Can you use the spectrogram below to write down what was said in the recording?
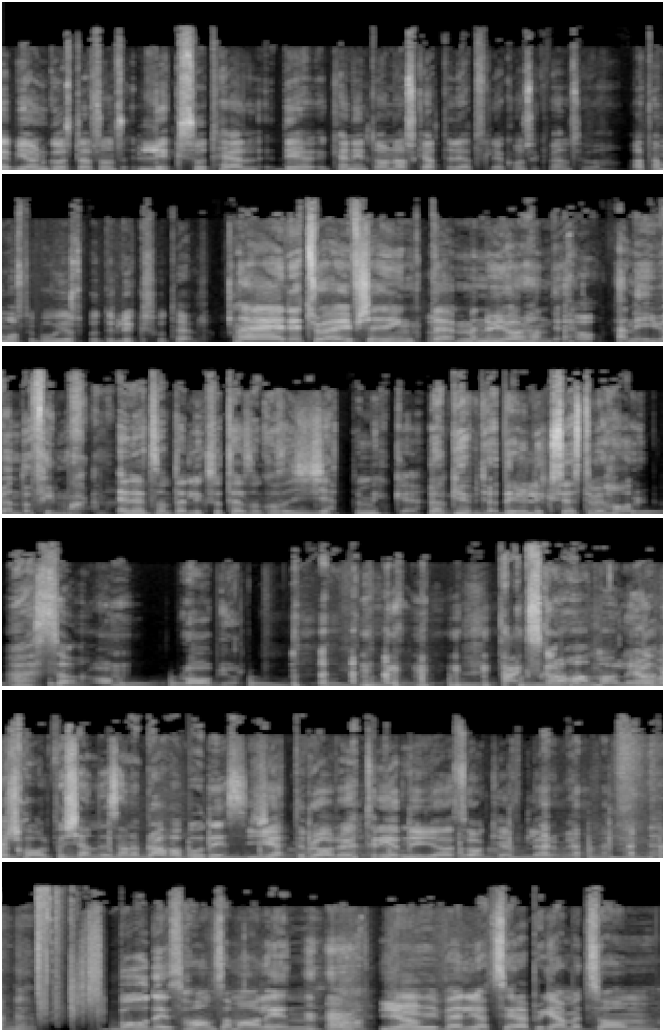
eh, Björn Gustafssons lyxhotell, det kan inte ha några skatterättsliga konsekvenser va? Att han måste bo just på ett lyxhotell. Nej det tror jag i och för sig inte, Nej. men nu gör han det. Ja. Han är ju ändå filmstjärna. Är det ett sånt där lyxhotell som kostar jättemycket? Ja gud ja, det är det lyxigaste vi har. Alltså. Ja, bra Björn. Tack ska du ha Malin, Ja, har vi koll på kändisarna. Bra va Bodis? Jättebra, det är tre nya saker jag fick lära mig. Bodis, Hansa Malin. Ja. Vi väljer att se det här programmet som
